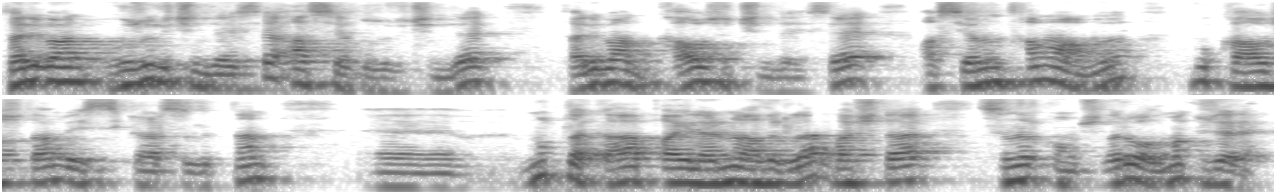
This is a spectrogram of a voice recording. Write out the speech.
Taliban huzur içindeyse Asya huzur içinde. Taliban kaos içindeyse Asya'nın tamamı bu kaostan ve istikrarsızlıktan e, mutlaka paylarını alırlar. Başta sınır komşuları olmak üzere.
